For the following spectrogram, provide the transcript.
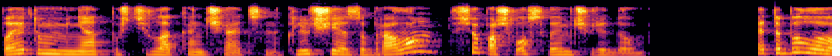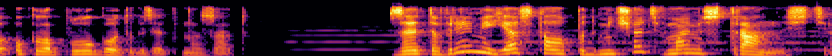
поэтому меня отпустила окончательно. Ключи я забрала, все пошло своим чередом. Это было около полугода где-то назад. За это время я стала подмечать в маме странности.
